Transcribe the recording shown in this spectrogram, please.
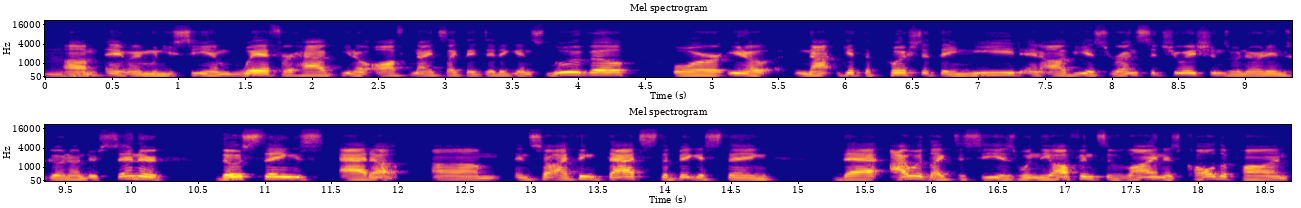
Mm-hmm. um, and, and, when you see them whiff or have you know off nights like they did against louisville or you know not get the push that they need in obvious run situations when Notre Dame's going under center those things add up. Um, and so i think that's the biggest thing that i would like to see is when the offensive line is called upon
